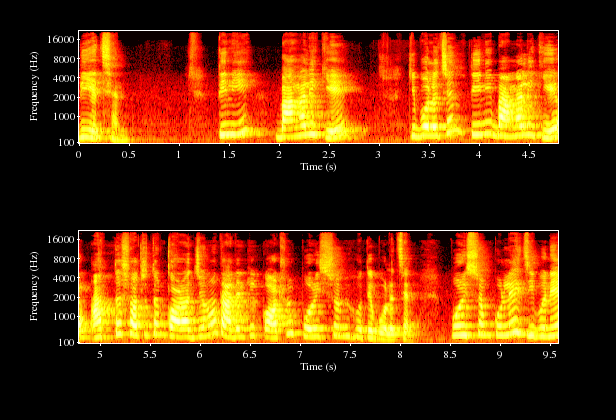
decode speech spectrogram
দিয়েছেন। তিনি বাঙালিকে কি বলেছেন? তিনি বাঙালিকে আত্মসচেতন করার জন্য তাদেরকে কঠোর পরিশ্রমী হতে বলেছেন। পরিশ্রম করলেই জীবনে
